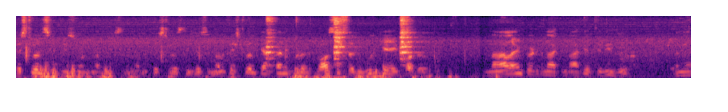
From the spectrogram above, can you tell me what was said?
ఫెస్టివల్స్కి తీసుకుంటున్నారు సినిమాలు. ఫెస్టివల్స్ తీసే సినిమాలు. ఫెస్టివల్కి వెళ్ళడానికి కూడా ప్రాసెస్ అది ఊరికే అయిపోదు. నాలాంటి వాడికి నాకు నాకే తెలీదు. నేను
